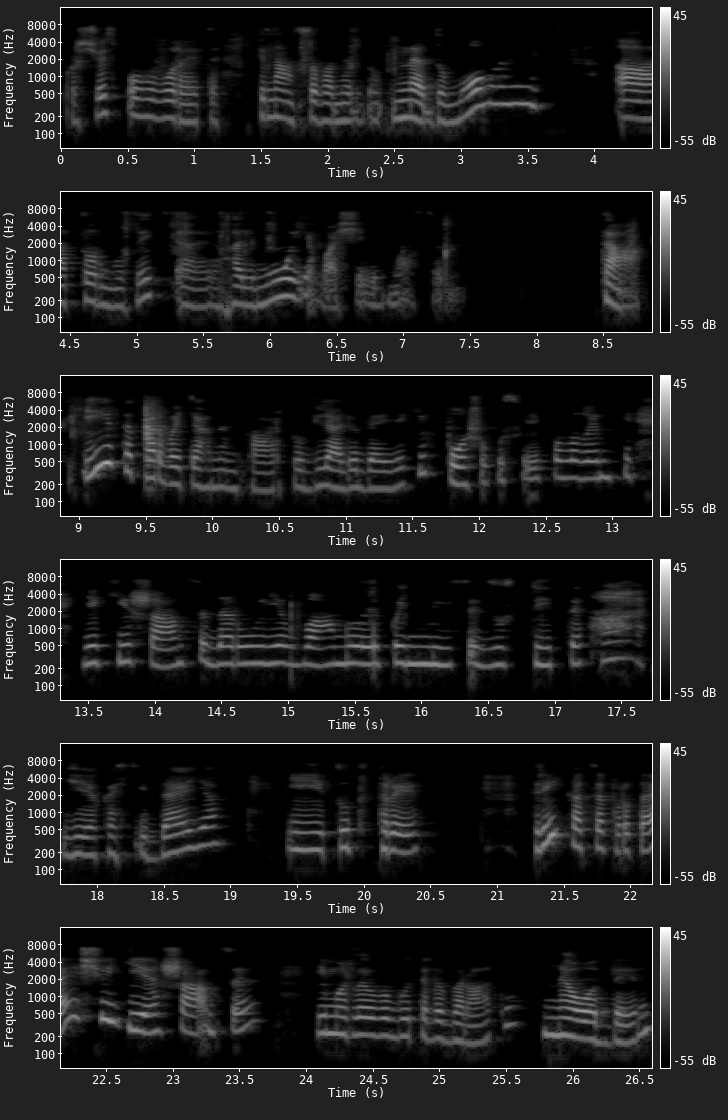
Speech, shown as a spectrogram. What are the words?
про щось поговорити. Фінансова недомовленість тормозить, е, гальмує ваші відносини. Так, і тепер витягнемо карту для людей, які в пошуку своєї половинки, які шанси дарує вам липень місяць зустріти. Є якась ідея. І тут три. Трійка це про те, що є шанси, і, можливо, ви будете вибирати. Не один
